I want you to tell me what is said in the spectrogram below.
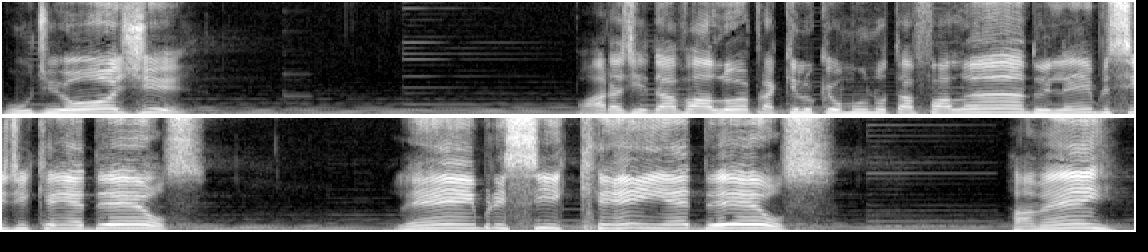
Mude hoje. Para de dar valor para aquilo que o mundo está falando e lembre-se de quem é Deus. Lembre-se quem é Deus. Amém?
